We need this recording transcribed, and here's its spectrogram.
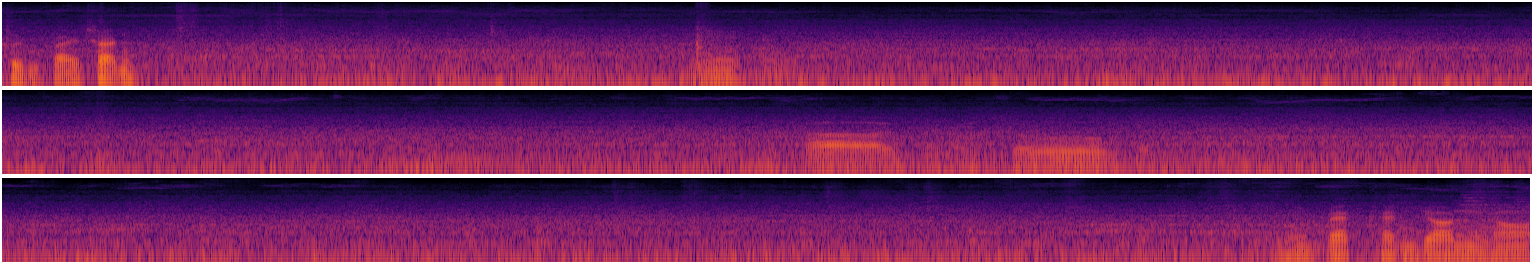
ขึ้นไปสั้นเห็นไหมไปไปทำส้ม มีแบ็คแค นยอนเนาะ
